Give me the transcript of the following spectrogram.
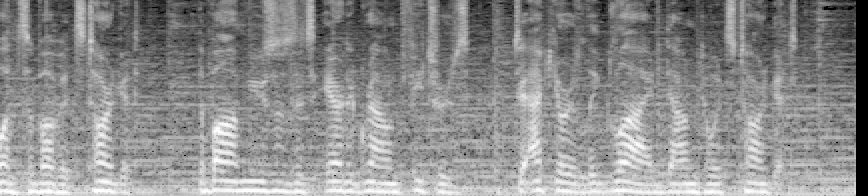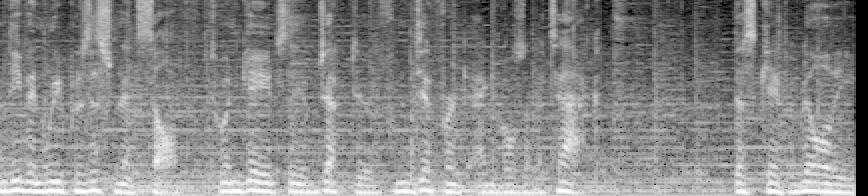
Once above its target, the bomb uses its air to ground features to accurately glide down to its target and even reposition itself to engage the objective from different angles of attack. This capability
